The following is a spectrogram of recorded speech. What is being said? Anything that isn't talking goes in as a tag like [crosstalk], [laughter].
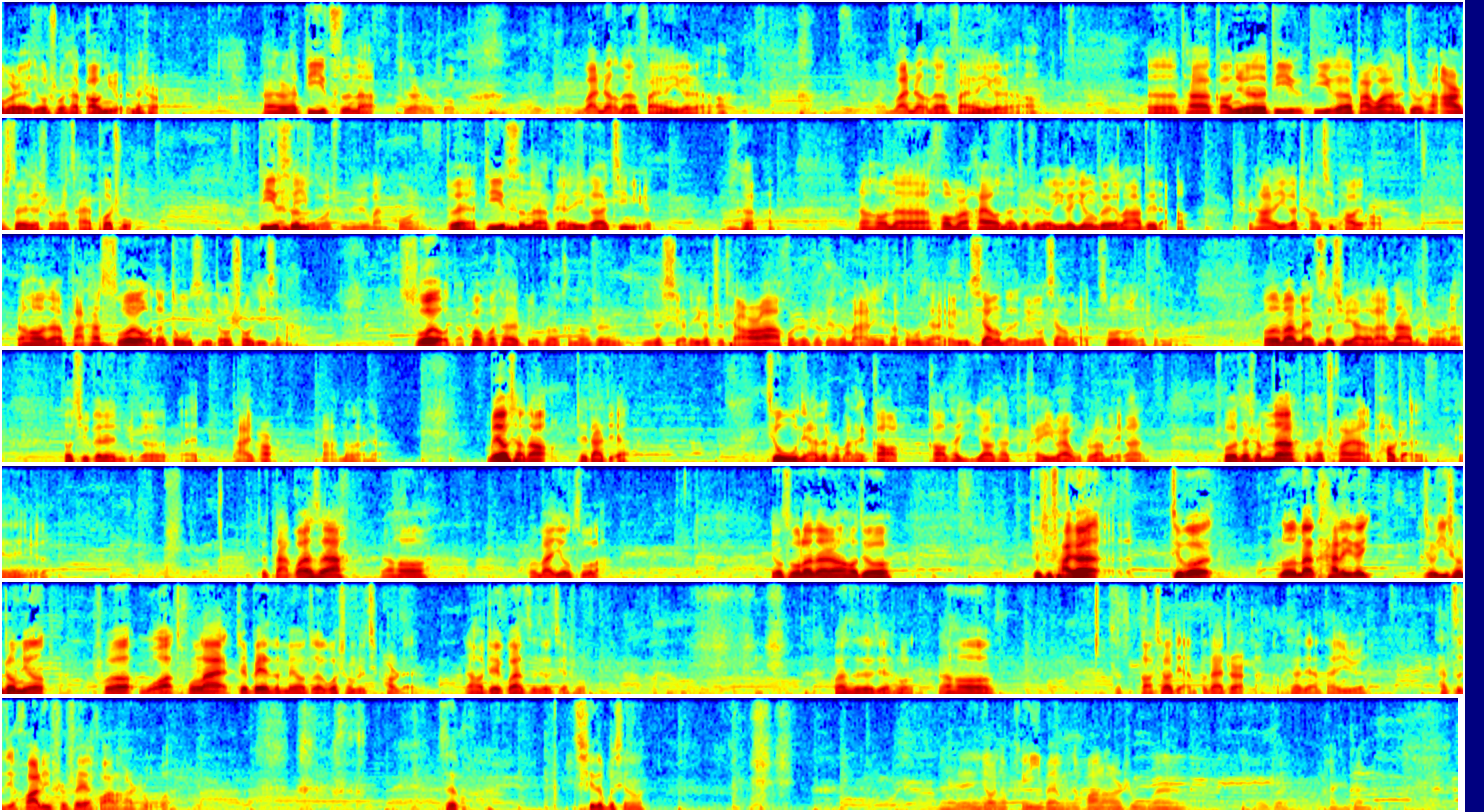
后边又说他搞女人的事儿。他说他第一次呢，这段能说吗？完整的反映一个人啊，完整的反映一个人啊。嗯，他搞女人的第一第一个八卦呢，就是他二十岁的时候才破处。第一次呢，属于晚破了。对，第一次呢给了一个妓女，[laughs] 然后呢后面还有呢，就是有一个鹰队的啦啦队长，是他的一个长期炮友，然后呢把他所有的东西都收集起来了，所有的，包括他比如说可能是一个写的一个纸条啊，或者是给他买了一个小东西啊，有一个箱子，你有箱子把所有东西都收集起来。罗德曼每次去亚特兰大的时候呢，都去跟这女的哎打一炮，啊弄两下。没有想到这大姐九五年的时候把他给告了，告他要他赔一百五十万美元，说他什么呢？说他传染了疱疹给那女的，就打官司呀。然后罗德曼应诉了，应诉了呢，然后就就去法院，结果。罗德曼开了一个，就医生证明，说我从来这辈子没有得过生殖器疱疹，然后这官司就结束了，官司就结束了。然后，这搞笑点不在这儿，搞笑点在于他自己花律师费花了二十五万，他 [laughs] 气的不行了。但是人家要他赔一百五，他花了二十五万。还是赚还是赚的，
